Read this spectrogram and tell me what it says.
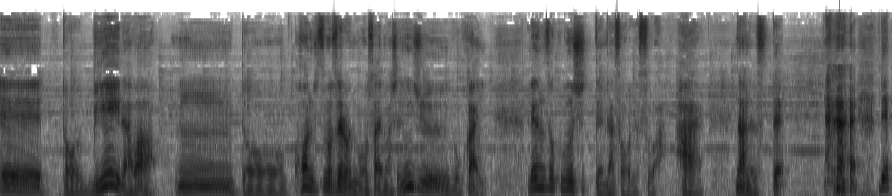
えー、っと、ビエイラは、うんと、本日もゼロに抑えまして、25回、連続無失点だそうですわ。はい。なんですって。で、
